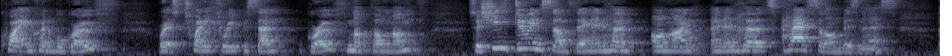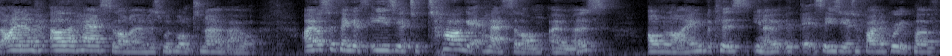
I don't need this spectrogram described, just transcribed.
quite incredible growth, where it's 23% growth month on month. So she's doing something in her online and in her hair salon business that I know other hair salon owners would want to know about. I also think it's easier to target hair salon owners online because you know it's easier to find a group of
